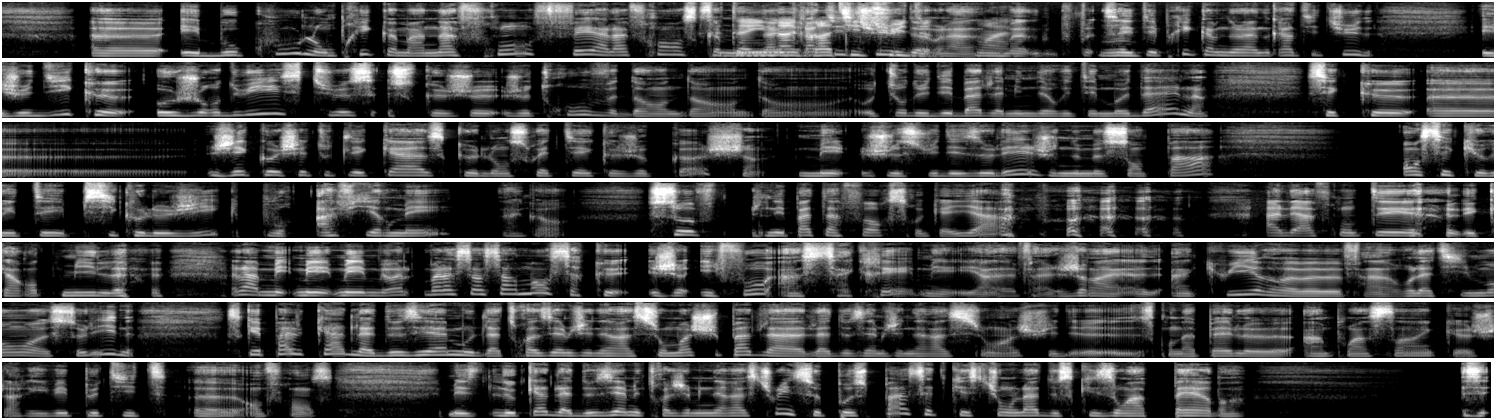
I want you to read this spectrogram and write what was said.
Euh, et beaucoup l'ont pris comme un affront fait à la France, comme une, ingratitude. Voilà. Ça a mm. été pris comme de l'ingratitude. Et je dis que aujourd'hui, si tu veux, ce que je, je trouve dans, dans, dans, autour du débat de la minorité modèle, c'est que euh, j'ai coché toutes les cases que l'on souhaitait que je coche, mais je suis désolée, je ne me sens pas en sécurité psychologique pour affirmer D'accord. Sauf, je n'ai pas ta force, Rokaya, aller affronter les 40 000. Voilà, mais, mais, mais voilà, sincèrement, que il faut un sacré, mais enfin, genre un, cuir, euh, enfin, relativement euh, solide. Ce qui n'est pas le cas de la deuxième ou de la troisième génération. Moi, je suis pas de la, deuxième génération. Hein. Je suis de ce qu'on appelle 1.5. Euh, je suis arrivée petite en France. Mais le cas de la deuxième et troisième génération, ils se posent pas cette question-là de ce qu'ils ont à perdre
